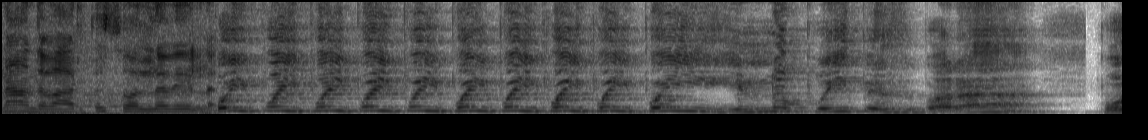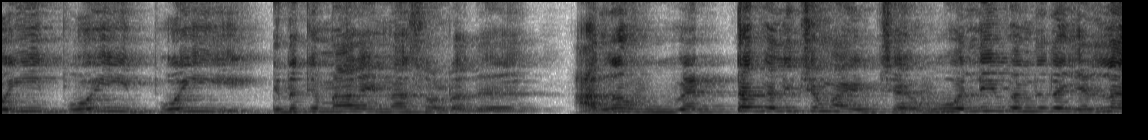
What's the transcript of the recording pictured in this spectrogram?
நான் அந்த வார்த்தை சொல்லவே இல்லை. பொய் பொய் பொய் பொய் பொய் பொய் பொய் பொய் பொய் பொய். என்ன பொய் பேசு பாரு பொய் பொய் பொய். இதுக்கு மேல என்ன சொல்றது? அதுதான் வெட்ட வெளிச்சம் ஆயிடுச்சு வெளி வந்தது எல்லா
